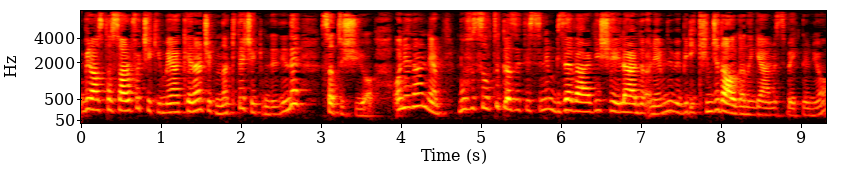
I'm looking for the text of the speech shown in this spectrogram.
biraz tasarrufa çekeyim veya kenar çekeyim, nakite çekeyim dediğinde satışıyor. O nedenle bu fısıltı gazetesinin bize verdiği şeyler de önemli ve bir ikinci dalganın gelmesi bekleniyor.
